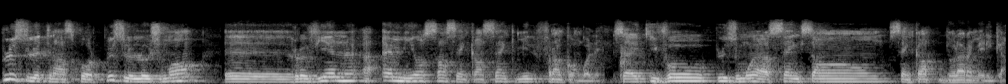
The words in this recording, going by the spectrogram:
plus le transport plus le logement euh, reviennent à 1 155 000 francs congolais. Ça équivaut plus ou moins à 550 dollars américains.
